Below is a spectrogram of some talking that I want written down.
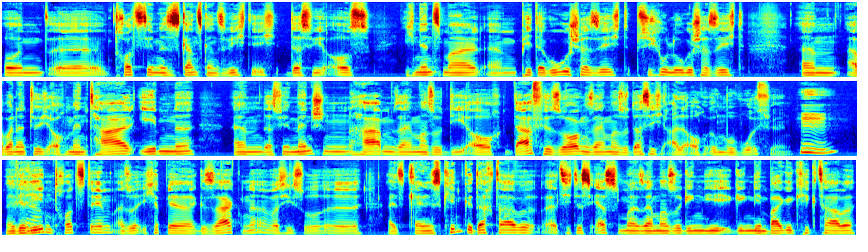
Und äh, trotzdem ist es ganz, ganz wichtig, dass wir aus, ich nenne es mal, ähm, pädagogischer Sicht, psychologischer Sicht, ähm, aber natürlich auch Mentalebene, ähm, dass wir Menschen haben, sagen wir mal so, die auch dafür sorgen, sagen wir mal so, dass sich alle auch irgendwo wohlfühlen. Hm. Weil wir ja. reden trotzdem, also ich habe ja gesagt, ne, was ich so äh, als kleines Kind gedacht habe, als ich das erste Mal, sagen wir mal so, gegen, die, gegen den Ball gekickt habe,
